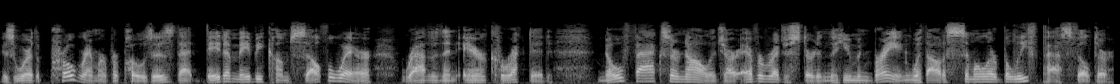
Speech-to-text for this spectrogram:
is where the programmer proposes that data may become self-aware rather than error corrected. No facts or knowledge are ever registered in the human brain without a similar belief pass filter.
